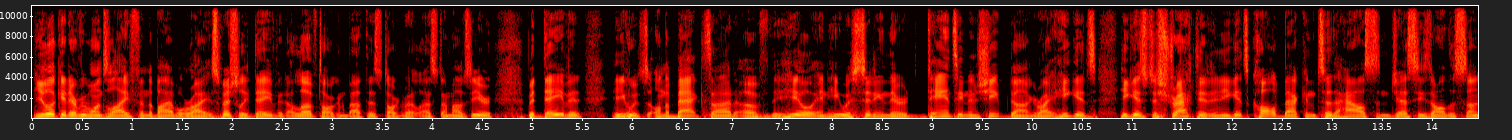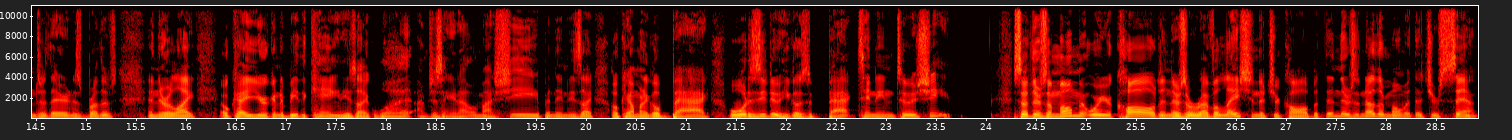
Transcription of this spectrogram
You look at everyone's life in the Bible, right? Especially David. I love talking about this. Talked about last time I was here. But David, he was on the backside of the hill and he was sitting there dancing in sheep dung, right? He gets he gets distracted and he gets called back into the house and Jesse's and all the sons are there and his brothers and they're like, "Okay, you're going to be the king." And he's like, "What? I'm just hanging out with my sheep." And then he's like, "Okay, I'm going to go back." Well, what does he do? He goes back tending to his sheep. So there's a moment where you're called and there's a revelation that you're called, but then there's another moment that you're sent.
